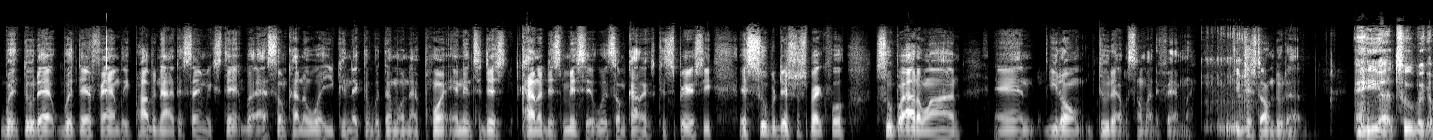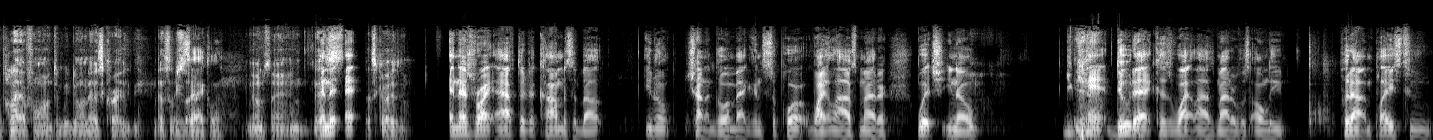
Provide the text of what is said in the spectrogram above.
went through that with their family. Probably not at the same extent, but at some kind of way you connected with them on that point. And then to just kind of dismiss it with some kind of conspiracy is super disrespectful, super out of line. And you don't do that with somebody's family. You just don't do that. And he got too big a platform to be doing. That's crazy. That's up. Exactly. You know what I'm saying? And That's, it- that's crazy. and that's right after the comments about you know trying to going back and support white lives matter which you know you Yeah. can't do that because white lives matter was only put out in place to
